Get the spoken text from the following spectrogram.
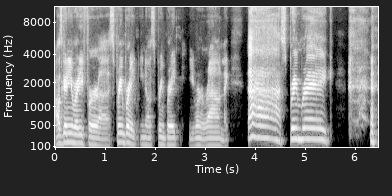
I was getting ready for uh, spring break. You know, spring break, you run around like, ah, spring break.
